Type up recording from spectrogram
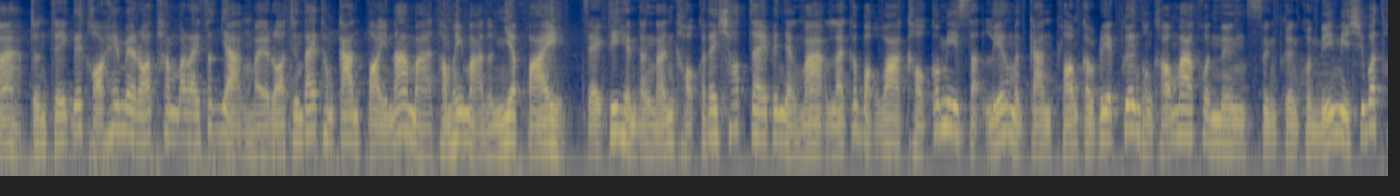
มาก จนเจคได้ขอให้ไมรอสทำอะไรสักอย่างไมรอสจึงได้ทำการต่อยหน้าหมาทำให้หมานั้นเงียบไป เจคที่เห็นดังนั้นเขาก็ได้ชอบใจเป็นอย่างมาก และก็บอกว่าเขาก็มีสัตว์เลี้ยงเหมือนกันพร้อมกับเรียกเพื่อนของเขามาคนหนึ่งซึ่งเพื่อนคนนี้มีชื่อว่าโท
